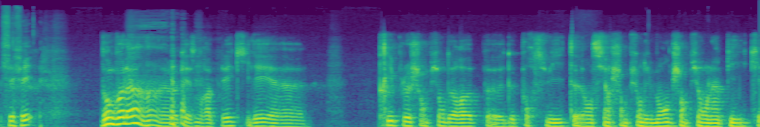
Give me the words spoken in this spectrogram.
c'est fait. Donc voilà, hein, l'occasion de rappeler qu'il est triple champion d'Europe de poursuite, ancien champion du monde, champion olympique.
